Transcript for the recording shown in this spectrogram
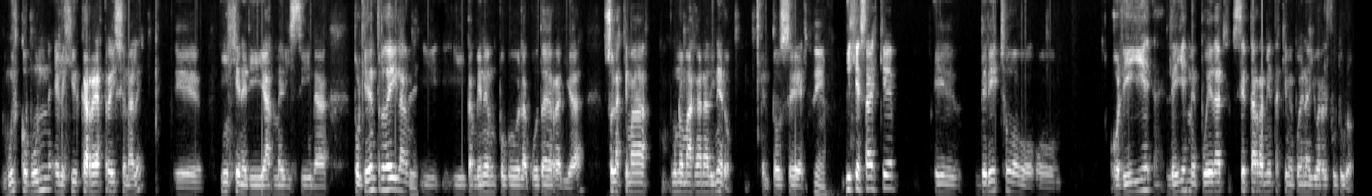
muy común elegir carreras tradicionales, eh, ingenierías, medicina, porque dentro de ahí, la- y, y también es un poco la cuota de realidad, son las que más uno más gana dinero. Entonces Sí, dije, ¿sabes qué? Eh, derecho o, o- o leyes, leyes me puede dar ciertas herramientas que me pueden ayudar al futuro.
